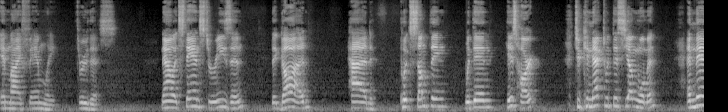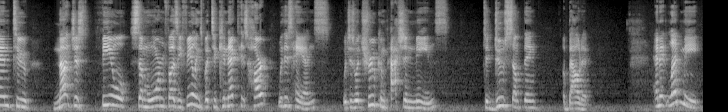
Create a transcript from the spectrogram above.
and my family through this. Now, it stands to reason that God had put something within his heart to connect with this young woman and then to not just feel some warm, fuzzy feelings, but to connect his heart with his hands, which is what true compassion means, to do something about it. And it led me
